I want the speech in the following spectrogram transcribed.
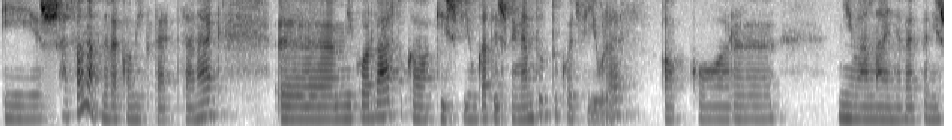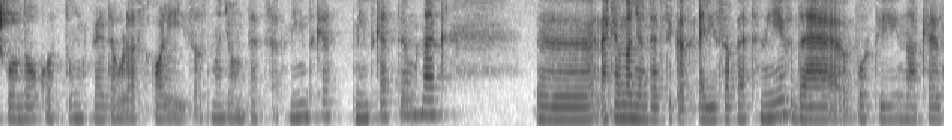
És hát vannak nevek, amik tetszenek. Mikor vártuk a kisfiunkat, és még nem tudtuk, hogy fiú lesz, akkor nyilván lánynevekben is gondolkodtunk, például az Aliz, az nagyon tetszett mindkett, mindkettőnknek, Nekem nagyon tetszik az Elizabeth név, de Botinak ez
